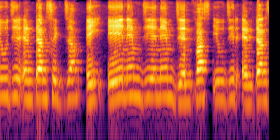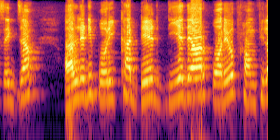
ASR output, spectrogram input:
ইউজির এন্ট্রান্স এক্সাম এই এএনএম জিএনএম জেনপাস ইউজির এন্ট্রান্স এক্সাম অলরেডি পরীক্ষার ডেট দিয়ে দেওয়ার পরেও ফর্ম ফিল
